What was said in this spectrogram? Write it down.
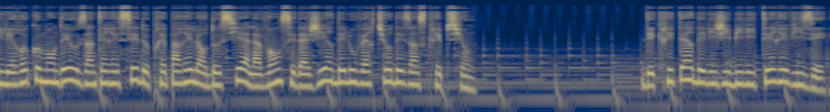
il est recommandé aux intéressés de préparer leur dossier à l'avance et d'agir dès l'ouverture des inscriptions. Des critères d'éligibilité révisés.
